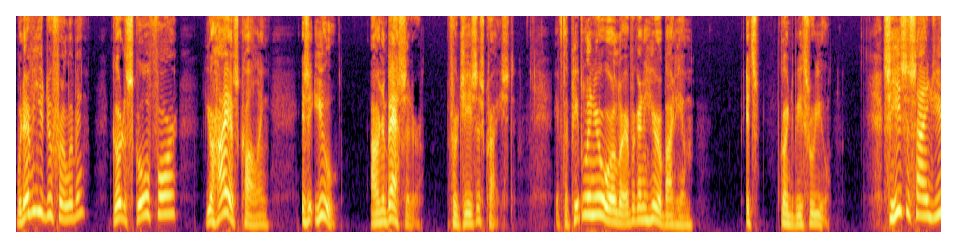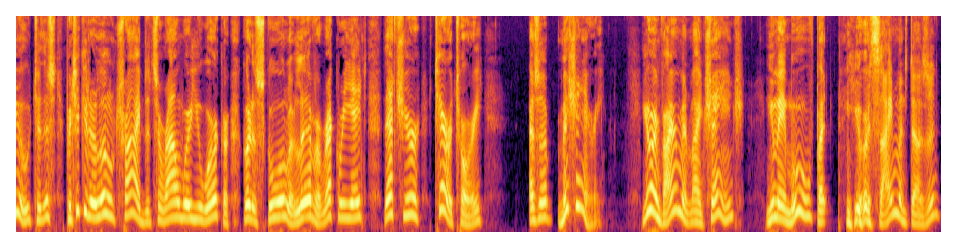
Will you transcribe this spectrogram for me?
Whatever you do for a living, go to school for, your highest calling is that you are an ambassador for Jesus Christ. If the people in your world are ever going to hear about him, it's going to be through you. See, he's assigned you to this particular little tribe that's around where you work or go to school or live or recreate. That's your territory as a missionary. Your environment might change. You may move, but your assignment doesn't.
